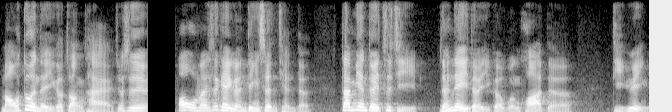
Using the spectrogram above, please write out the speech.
矛盾的一个状态，就是哦，我们是可以人定胜天的。但面对自己人类的一个文化的底蕴，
